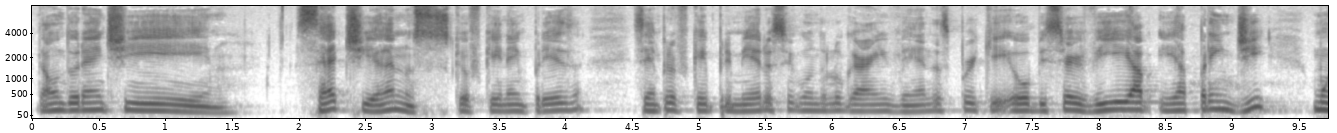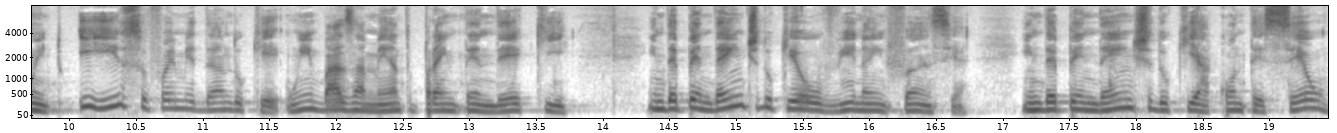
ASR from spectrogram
Então, durante sete anos que eu fiquei na empresa, sempre eu fiquei primeiro ou segundo lugar em vendas, porque eu observei e, e aprendi muito. E isso foi me dando o quê? Um embasamento para entender que, independente do que eu ouvi na infância, independente do que aconteceu,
